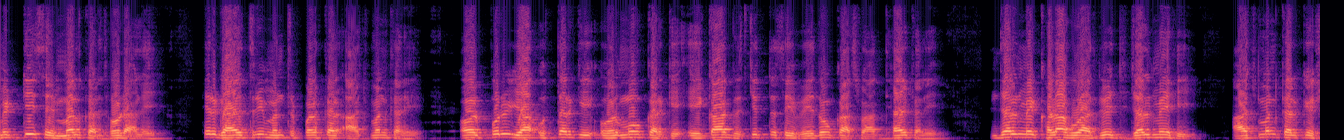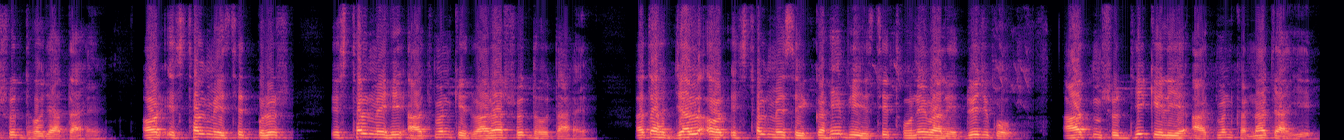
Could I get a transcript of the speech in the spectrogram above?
मिट्टी से मल कर धो डाले, फिर गायत्री मंत्र पढ़कर आचमन करे और पूर्व या उत्तर की ओर मुँह करके एकाग्र चित्त से वेदों का स्वाध्याय करे। जल में खड़ा हुआ द्विज जल में ही आचमन करके शुद्ध हो जाता है और स्थल में स्थित पुरुष स्थल में ही आचमन के द्वारा शुद्ध होता है। अतः जल और स्थल में से कहीं भी स्थित होने वाले द्विज को आत्मशुद्धि के लिए आचमन करना चाहिए।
